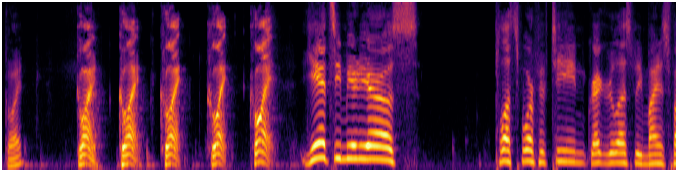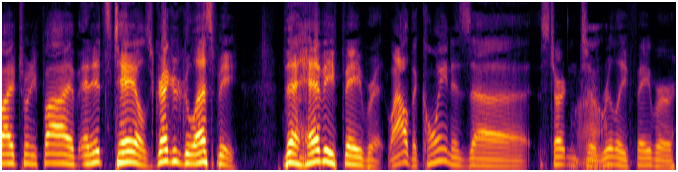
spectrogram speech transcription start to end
Coin? Coin, coin, coin, coin, coin. Yancy Medeiros plus 415, Gregor Gillespie minus 525, and it's tails. Gregor Gillespie, the heavy favorite. Wow, the coin is uh, starting to really favor.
